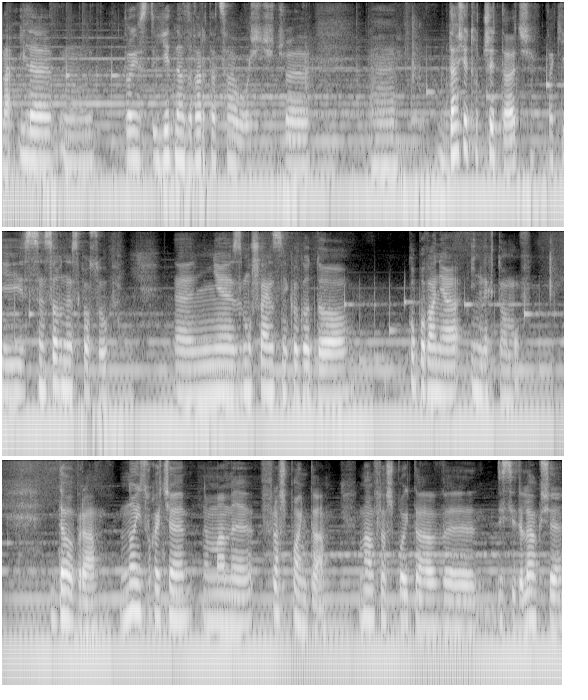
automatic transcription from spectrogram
Na ile mm, to jest jedna zwarta całość? Czy e, da się to czytać w taki sensowny sposób, e, nie zmuszając nikogo do kupowania innych tomów. Dobra, no i słuchajcie, mamy Flashpointa. Mam Flashpointa w DC Deluxe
